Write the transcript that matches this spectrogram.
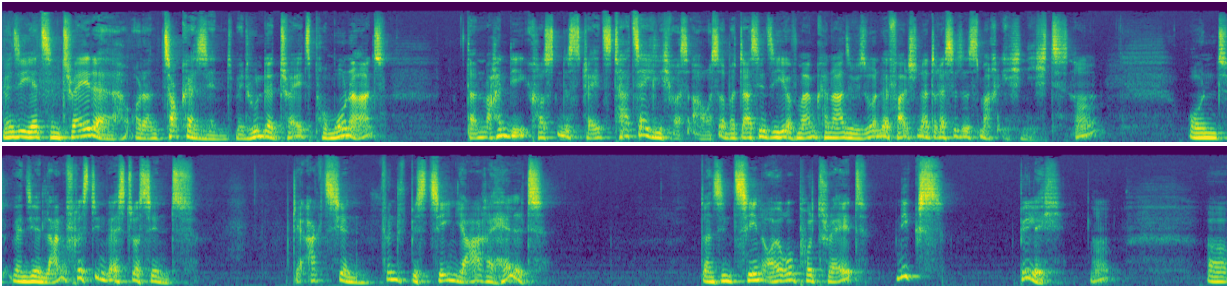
Wenn Sie jetzt ein Trader oder ein Zocker sind mit 100 Trades pro Monat, dann machen die Kosten des Trades tatsächlich was aus. Aber da sind Sie hier auf meinem Kanal sowieso an der falschen Adresse, das mache ich nicht. Ne? Und wenn Sie ein Langfristinvestor sind, der Aktien fünf bis zehn Jahre hält, dann sind 10 Euro pro Trade nichts. Billig. Ne? Äh,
